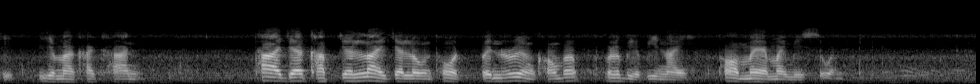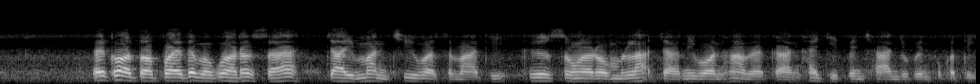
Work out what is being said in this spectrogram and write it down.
สิทธิ์ที่จะมาคัดค้าน ถ้าจะขับจะไล่จะลงโทษเป็นเรื่องของพระระเบียบวินัย พ่อแม่ไม่มีส่วนและข้อต่อไปถ้าบอกว่ารักษาใจมั่นชื่อว่าสมาธิ คือทรงอารมณ์ละจากนิวรณ์ห้าประการให้จิตเป็นฌานอยู่เป็นปกติ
